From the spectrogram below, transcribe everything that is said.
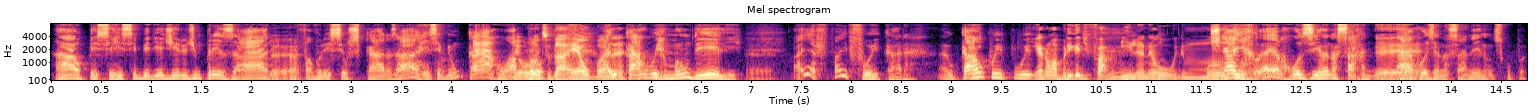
Ah, o PC receberia dinheiro de empresário para favorecer os caras. Ah, recebeu um carro. Ah, tem o pro- lance da Elba, Aí né? o carro, o irmão dele. Aí, é- aí foi, cara. O carro com o. E era uma briga de família, né? O irmão. Tinha a, é, Rosiana Sarney. É. Ah, Rosiana Sarney, não, desculpa.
